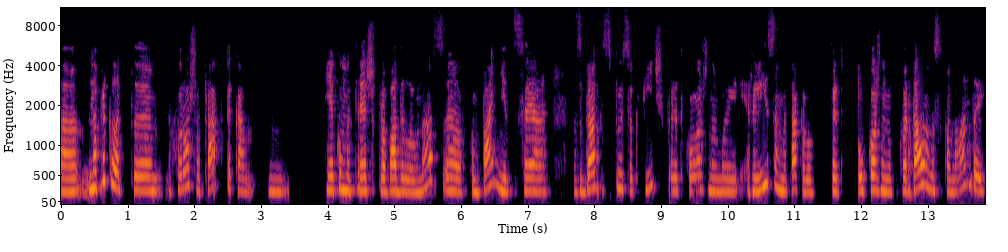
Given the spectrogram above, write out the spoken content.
Е, Наприклад, е, хороша практика, яку ми теж впровадили у нас е, в компанії, це збирати список фіч перед кожними релізами, так або перед кожними кварталами з командою,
